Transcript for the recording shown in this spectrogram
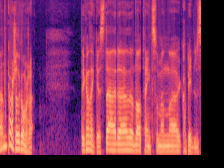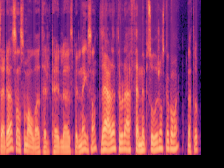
Men kanskje det kommer seg. Det kan tenkes. Det er eh, da tenkt som en eh, kapittelserie, sånn som alle Telltale-spillene, ikke sant? Det er det. Jeg tror det er fem episoder som skal komme. Nettopp.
